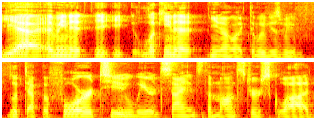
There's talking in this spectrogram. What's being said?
Yeah, I mean, it, it, it, Looking at you know like the movies we've looked at before too, Weird Science, The Monster Squad,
